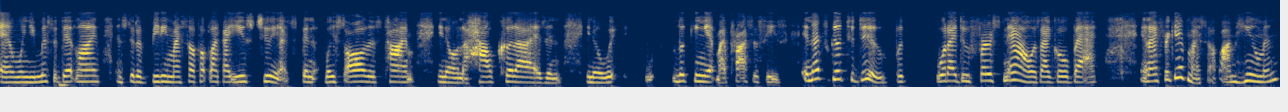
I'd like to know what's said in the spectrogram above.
And when you miss a deadline, instead of beating myself up like I used to, you know, I spend waste all this time, you know, on the how could I's and you know. Looking at my processes and that's good to do but what I do first now is I go back and I forgive myself. I'm human.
